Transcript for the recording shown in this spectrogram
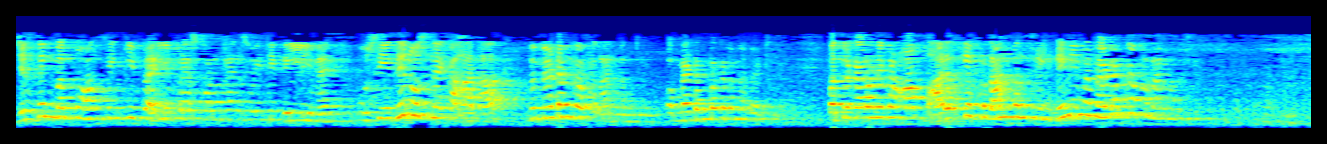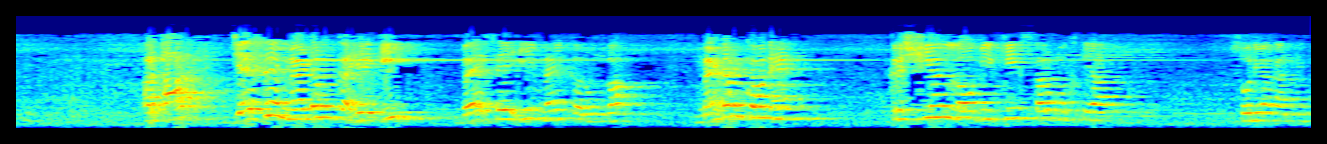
जिस दिन मनमोहन सिंह की पहली प्रेस कॉन्फ्रेंस हुई थी दिल्ली में, उसी दिन उसने कहा था, मैं मैडम का प्रधानमंत्री और मैडम बगल में बैठी पत्रकारों ने कहा, आप भारत के प्रधानमंत्री नहीं नहीं, मैं मैडम का प्रधानमंत्री अर्थात, जैसे मैडम कहेगी, वैसे ही मैं करूँगा। मैडम कौन है? क्रिश्चियन लॉबी की सरमुख्तियार सोनिया गांधी।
